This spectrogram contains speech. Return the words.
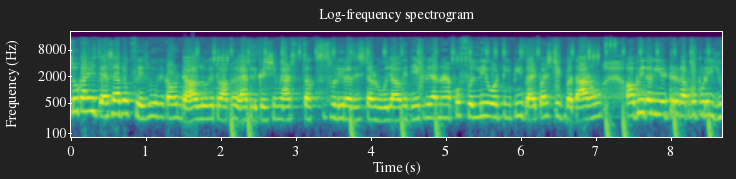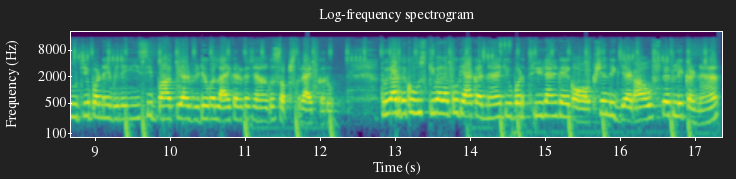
सो गाइस जैसे आप लोग फेसबुक अकाउंट डाल दोगे तो आप लोग एप्लीकेशन में यार सक्सेसफुली रजिस्टर हो जाओगे। देख लिया मैं आपको fully O T P bypass trick बता रहा हूँ। अभी तक ये ट्रिक आपको पूरे यूट्यूब पर नहीं मिलेगी। इसी बात पर यार वीडियो को लाइक करके चैनल को सब्सक्राइब करो। तो यार देखो, उसके बाद आपको क्या करना है कि ऊपर थ्री लाइन का एक ऑप्शन दिख जाएगा, उस पर क्लिक करना है।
